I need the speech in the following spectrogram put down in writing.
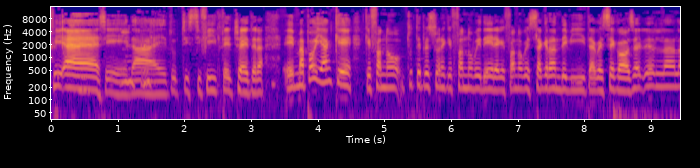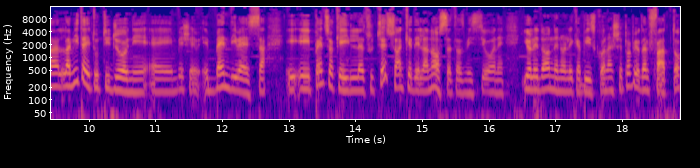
fi, eh sì, filtri. dai, tutti questi filtri, eccetera. Ma poi anche che fanno tutte persone che fanno vedere, che fanno questa grande vita, queste cose. La, la, la vita di tutti i giorni è invece è ben diversa e, e, penso che il successo anche della nostra trasmissione, io le donne non le capisco, nasce proprio dal fatto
